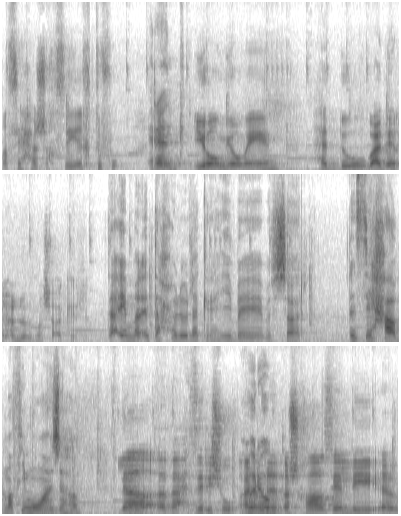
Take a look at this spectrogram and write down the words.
نصيحة شخصية اختفوا. رند. هيك يوم يومين هدوا وبعدين حلوا المشاكل. دائما أنت حلولك رهيبة بالشر انسحاب ما في مواجهة. لا بحذري شو. أنا هروب. من الأشخاص يلي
